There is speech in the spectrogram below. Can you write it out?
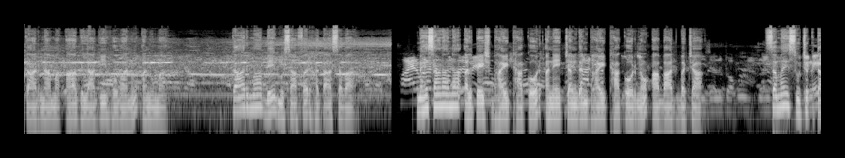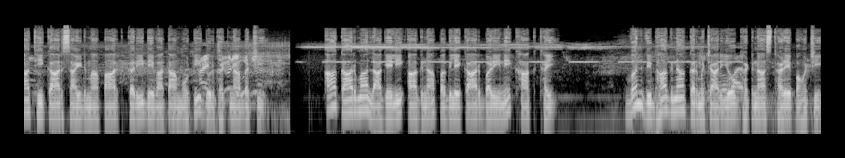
કારનામાં આગ લાગી હોવાનું અનુમાન. કારમાં બે મુસાફર હતા સવાર મહેસાણાના અલ્પેશભાઈ ઠાકોર અને ચંદનભાઈ ઠાકોરનો આબાદ બચાવ. સમય સૂચકતાથી કાર સાઈડમાં પાર્ક કરી દેવાતા મોટી દુર્ઘટના બચી. આ કારમાં લાગેલી આગના પગલે કાર બળીને ખાખ થઈ. વન વિભાગના કર્મચારીઓ ઘટના સ્થળે પહોંચી.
